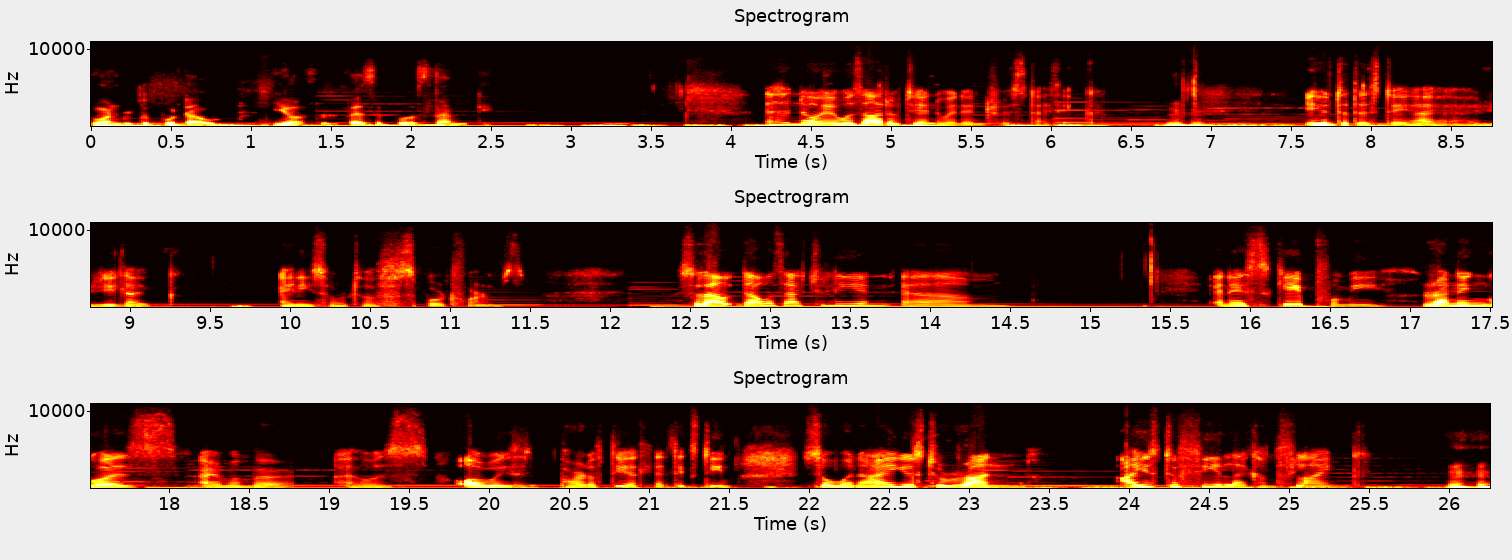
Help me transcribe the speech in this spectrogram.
You wanted to put out yourself as a personality. uh, no, it was out of genuine interest, I think. Mhm. even to this day I, I really like any sort of sport forms. So that that was actually an um, an escape for me. Running was i remember i was always part of the athletics team. So when i used to run i used to feel like i'm flying. Mhm.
